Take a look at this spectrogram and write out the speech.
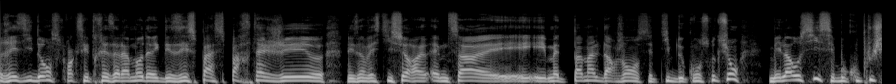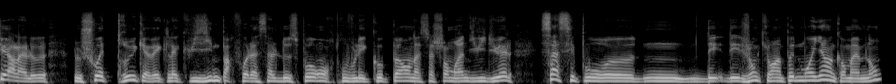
résidence, je crois que c'est très à la mode avec des espaces partagés. euh, les investisseurs aiment ça et, et mettent pas mal d'argent dans ce type de construction. Mais là aussi, c'est beaucoup plus cher. Le, chouette truc avec la cuisine, parfois la salle de sport, on retrouve les copains, on a sa chambre individuelle. Ça, c'est pour euh, des gens qui ont un peu de moyens quand même, non?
